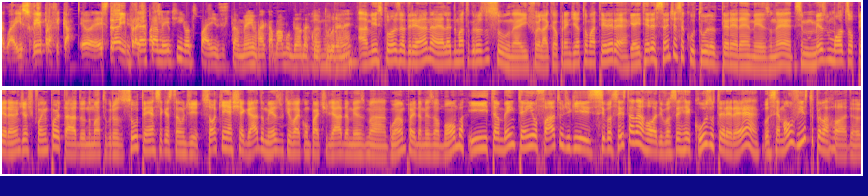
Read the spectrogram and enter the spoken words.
paraguaia. Isso veio para ficar. É, estranho para Certamente em outros países também vai acabar mudando a vai cultura, mudando. né? A minha esposa Adriana, ela é do Mato Grosso do Sul, né? E foi lá que eu aprendi a tomar tereré. E é interessante essa cultura do tereré mesmo, né? Esse mesmo modus operandi acho que foi importado no Mato Grosso do Sul. Tem essa questão de só quem é chegado mesmo que vai compartilhar da mesma guampa e da mesma bomba. E também tem o fato de que se você está na roda e você recusa o tereré, você é mal visto pela roda.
